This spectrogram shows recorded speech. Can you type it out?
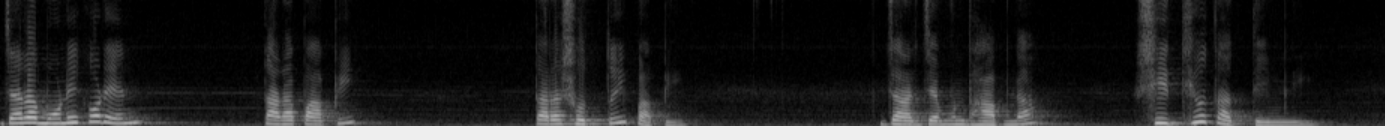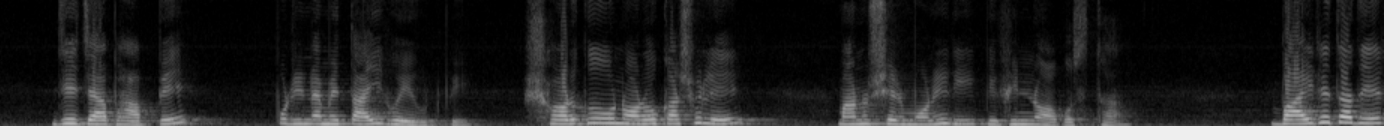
যারা মনে করেন, তারা পাপি। সত্যই পাপি। যার যেমন ভাবনা, সিদ্ধিও তার তেমনি। যে যা ভাববে, পরিণামে তাই হয়ে উঠবে। স্বর্গ ও নরক আসলে মানুষের মনেরই বিভিন্ন অবস্থা। বাইরে তাদের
